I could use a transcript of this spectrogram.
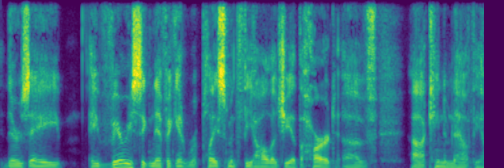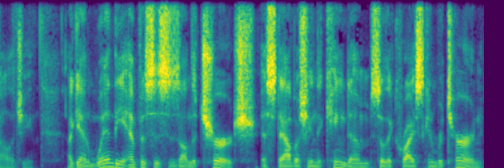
there's a a very significant replacement theology at the heart of uh, Kingdom Now theology. Again, when the emphasis is on the church establishing the kingdom so that Christ can return,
